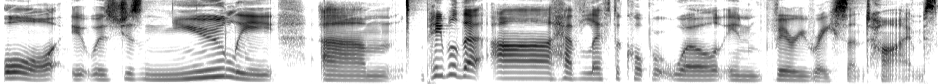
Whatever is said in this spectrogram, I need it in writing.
or it was just newly um, people that are, have left the corporate world in very recent times.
